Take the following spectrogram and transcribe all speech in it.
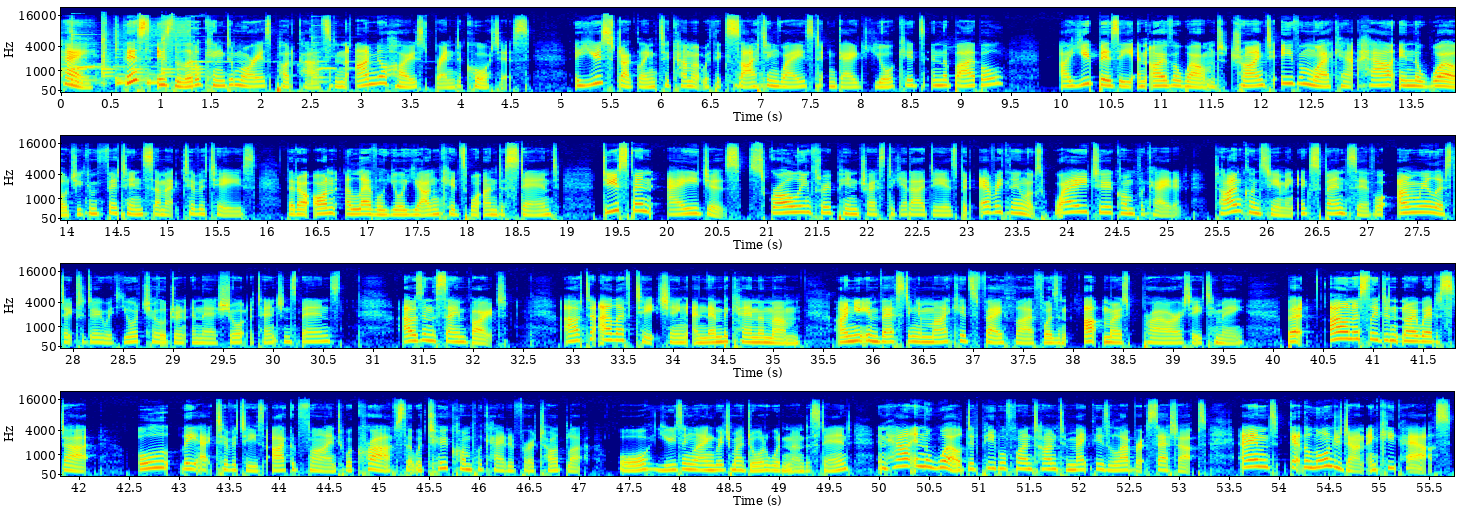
Hey, this is the Little Kingdom Warriors podcast, and I'm your host, Brenda Cortis. Are you struggling to come up with exciting ways to engage your kids in the Bible? Are you busy and overwhelmed trying to even work out how in the world you can fit in some activities that are on a level your young kids will understand? Do you spend ages scrolling through Pinterest to get ideas, but everything looks way too complicated, time consuming, expensive, or unrealistic to do with your children and their short attention spans? I was in the same boat. After I left teaching and then became a mum, I knew investing in my kids' faith life was an utmost priority to me, but I honestly didn't know where to start. All the activities I could find were crafts that were too complicated for a toddler, or using language my daughter wouldn't understand. And how in the world did people find time to make these elaborate setups and get the laundry done and keep house?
